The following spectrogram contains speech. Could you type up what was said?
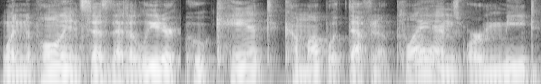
when Napoleon says that a leader who can't come up with definite plans or meet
